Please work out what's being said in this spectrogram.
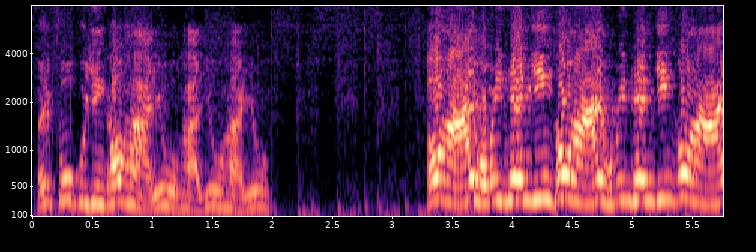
เฮ้ยฟูกูยิงเขาหายอยู่หายอยู่หายอยู่เขาหายผมอินเทนยิงเขาหายผมอินเทนยิงเขาหาย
